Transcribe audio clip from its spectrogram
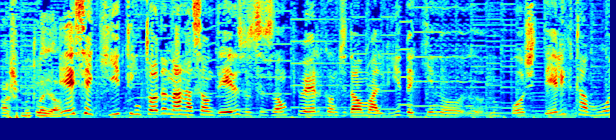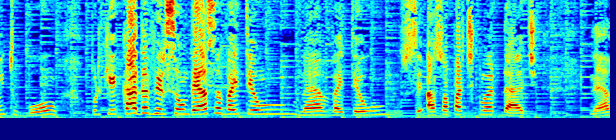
Acho muito legal. Esse aqui tem toda a narração deles, vocês não percam de dar uma lida aqui no, no, no post dele, que tá muito bom, porque cada versão dessa vai ter um, né, vai ter um, a sua particularidade, né,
